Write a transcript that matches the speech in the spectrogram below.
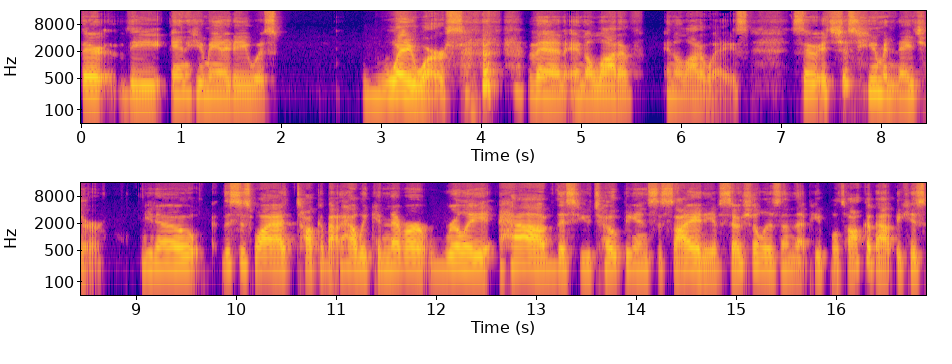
there the inhumanity was way worse than in a lot of in a lot of ways. So it's just human nature. You know, this is why I talk about how we can never really have this utopian society of socialism that people talk about because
